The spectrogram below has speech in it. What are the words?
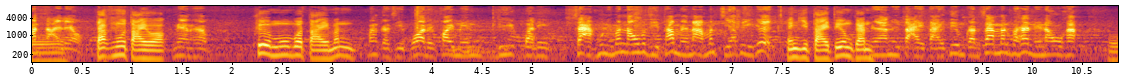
มันตายแล้ว ตักหมูตายออก แม่นครับ คือหมูบ่ตายมันมันก็สิบ่ได้ค่อยเหม็นดีบัดนี้ซากหมูนี่มันเน่ามันสิทำให้น้ำมันเสียไปอีกเด้ยังสิตายเติมกันแม่นี่ตายตายตื้มกันซ้ำมันบ่ทันได้เน่าครับโอ้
